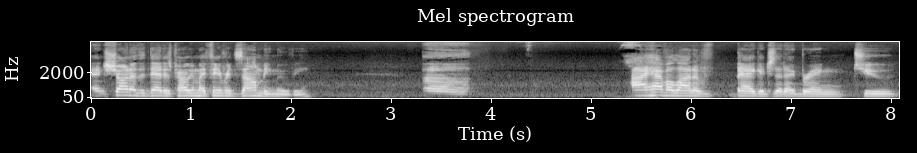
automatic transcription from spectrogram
and Shaun of the Dead is probably my favorite zombie movie. Uh, I have a lot of baggage that I bring to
